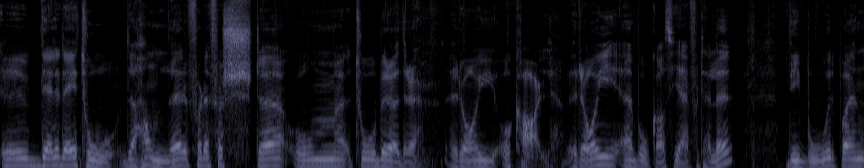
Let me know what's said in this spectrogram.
eh, Deler det i to. Det handler for det første om to brødre, Roy og Carl. Roy er bokas jeg-forteller. De bor på en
